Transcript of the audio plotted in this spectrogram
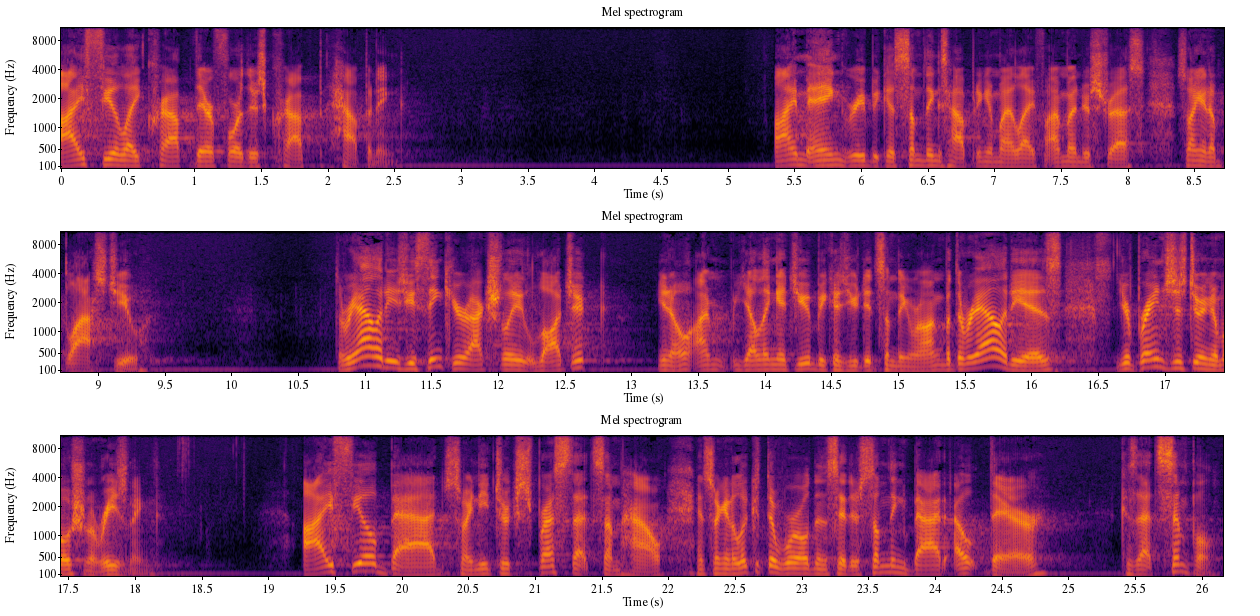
I feel like crap, therefore there's crap happening. I'm angry because something's happening in my life. I'm under stress, so I'm going to blast you. The reality is, you think you're actually logic. You know, I'm yelling at you because you did something wrong. But the reality is, your brain's just doing emotional reasoning. I feel bad, so I need to express that somehow. And so I'm going to look at the world and say, there's something bad out there, because that's simple.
